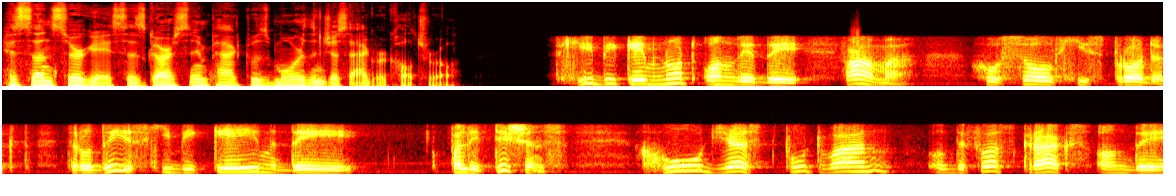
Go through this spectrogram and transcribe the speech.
His son Sergei says Garst's impact was more than just agricultural. He became not only the farmer who sold his product, through this he became the politicians who just put one the first cracks on the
